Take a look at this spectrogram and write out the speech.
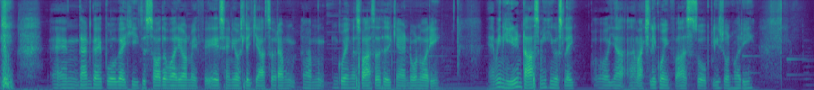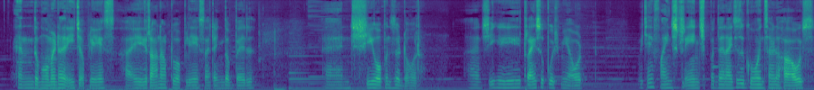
and that guy, poor guy, he just saw the worry on my face, and he was like, "Yeah, sir, I'm I'm going as fast as I can. Don't worry." I mean, he didn't ask me. He was like, oh yeah i'm actually going fast so please don't worry and the moment i reach a place i run up to a place i ring the bell and she opens the door and she tries to push me out which i find strange but then i just go inside a house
